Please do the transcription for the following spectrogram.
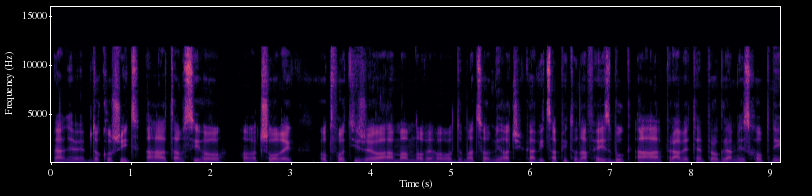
ja neviem, do Košic a tam si ho človek odfotí, že jo, a mám nového domáceho miláčika, vycapí to na Facebook a práve ten program je schopný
